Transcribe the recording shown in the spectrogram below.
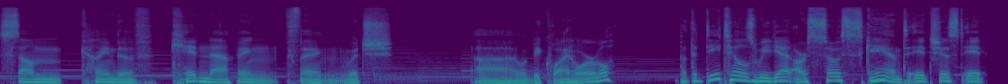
some kind of kidnapping thing, which uh, would be quite horrible. But the details we get are so scant. It just it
